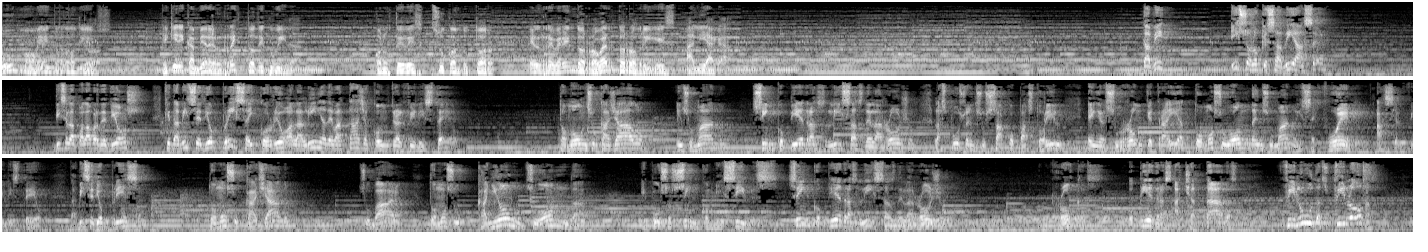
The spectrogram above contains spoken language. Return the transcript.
Un momento con Dios, que quiere cambiar el resto de tu vida. Con ustedes, su conductor, el reverendo Roberto Rodríguez Aliaga. David hizo lo que sabía hacer. Dice la palabra de Dios que David se dio prisa y corrió a la línea de batalla contra el filisteo. Tomó en su callado, en su mano, cinco piedras lisas del arroyo, las puso en su saco pastoril, en el zurrón que traía, tomó su onda en su mano y se fue hacia el filisteo. David se dio prisa, tomó su callado, su vara, tomó su cañón, su onda, y puso cinco misiles, cinco piedras lisas del arroyo, rocas o piedras achatadas, filudas, filosas,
